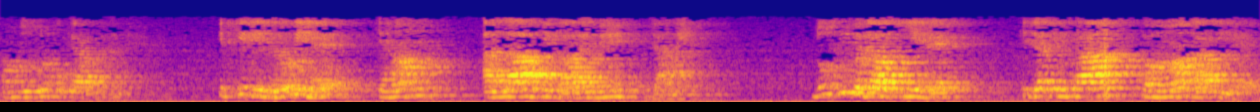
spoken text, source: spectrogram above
تو ہم دوسروں کو کیا بتائیں گے؟ اس کے لیے ضروری ہے کہ ہم اللہ کے بارے میں دوسری وجہ یہ ہے کہ جب انسان کو موت آتی ہے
